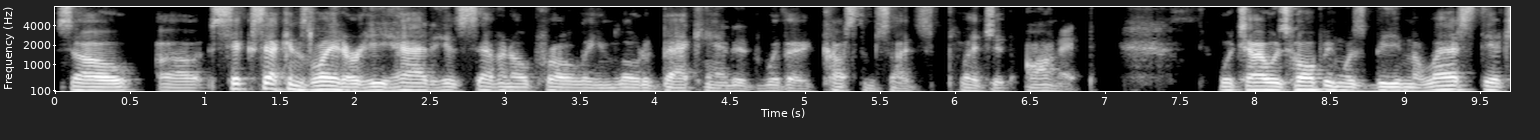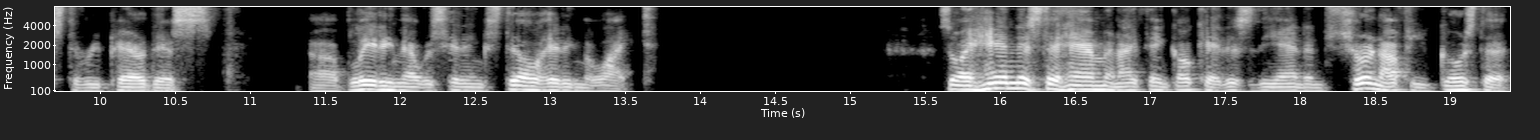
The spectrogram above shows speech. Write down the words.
So uh, six seconds later, he had his 7 0 Prolene loaded backhanded with a custom size pledget on it which I was hoping was being the last ditch to repair this uh, bleeding that was hitting, still hitting the light. So I hand this to him and I think, okay, this is the end. And sure enough, he goes to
